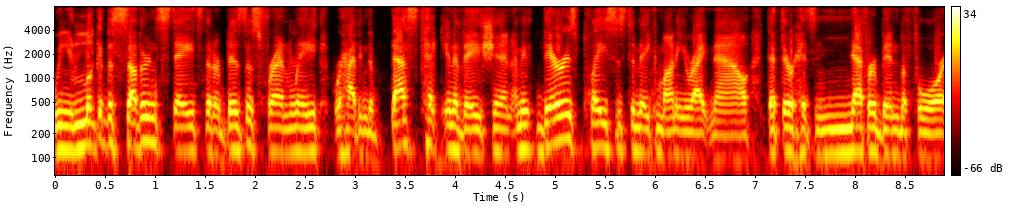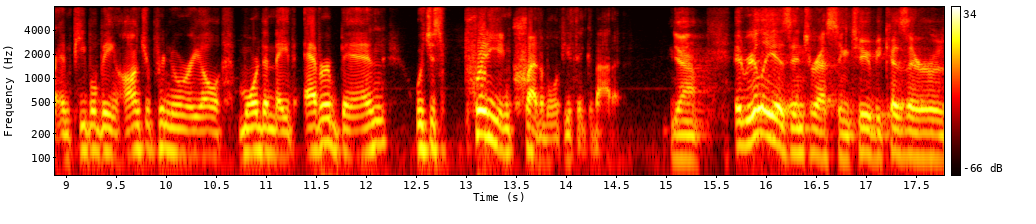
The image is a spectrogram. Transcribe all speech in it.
when you look at the southern states that are business friendly, we're having the best tech innovation. I mean, there is places to make money right now that there has never been before, and people being entrepreneurial more than they've ever been, which is pretty incredible if you think about it. Yeah, it really is interesting too because there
